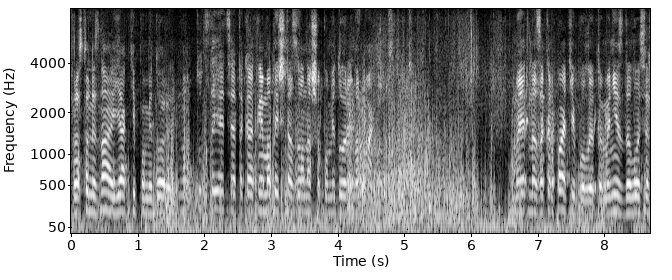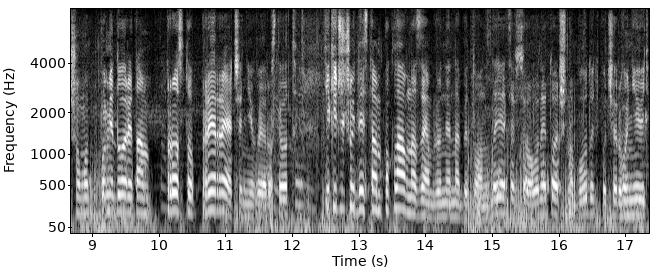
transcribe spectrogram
Просто не знаю, як ті помідори. Ну, тут здається така кліматична зона, що помідори нормально ростуть. Ми як на Закарпатті були, то мені здалося, що помідори там просто приречені вирости. От тільки чуть-чуть десь там поклав на землю, не на бетон. Здається, все, вони точно будуть, почервоніють.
